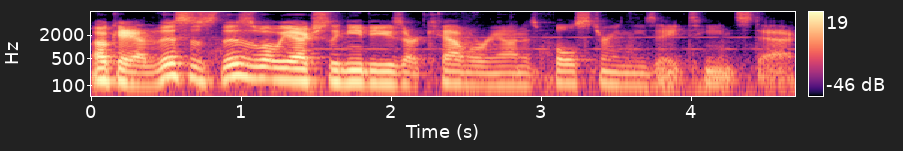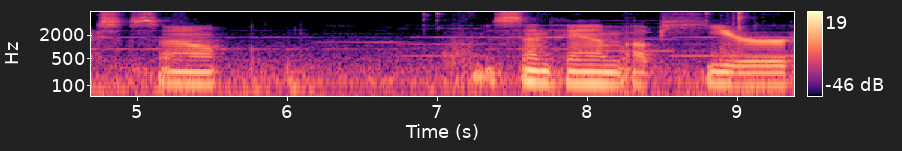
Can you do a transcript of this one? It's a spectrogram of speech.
Okay, yeah, this is this is what we actually need to use our cavalry on is bolstering these 18 stacks. So I'm gonna send him up here.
